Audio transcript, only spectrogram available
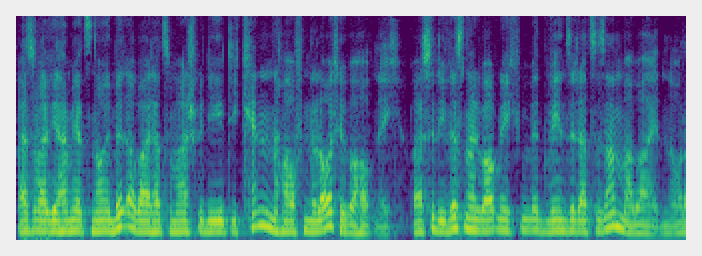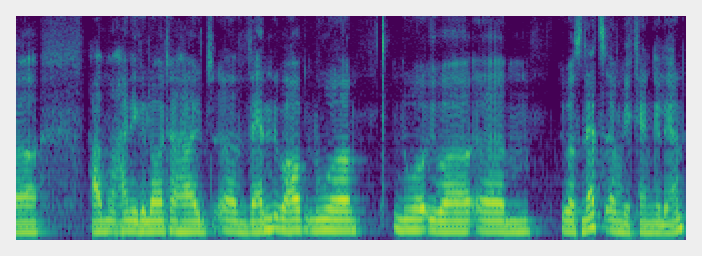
Weißt du, weil wir haben jetzt neue Mitarbeiter zum Beispiel, die, die kennen Haufen Leute überhaupt nicht. Weißt du, die wissen halt überhaupt nicht, mit wem sie da zusammenarbeiten. Oder haben einige Leute halt, äh, wenn überhaupt, nur, nur über, ähm, übers Netz irgendwie kennengelernt.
